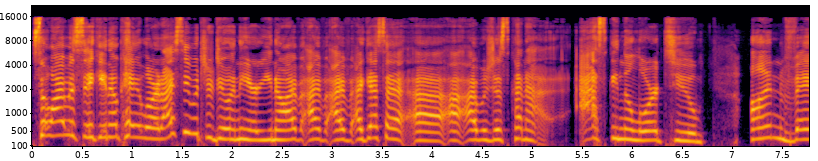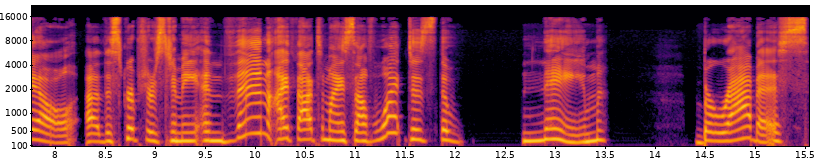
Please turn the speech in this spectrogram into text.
So I was thinking, okay, Lord, I see what you're doing here. You know, I've, I've, I've I guess I, uh, uh, I was just kind of asking the Lord to unveil uh, the scriptures to me. And then I thought to myself, what does the name Barabbas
